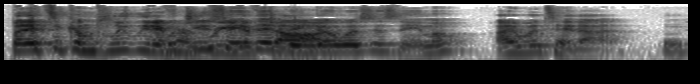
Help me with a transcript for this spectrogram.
But it's a completely different Would you breed say of that dog. Bingo was his name? I would say that.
